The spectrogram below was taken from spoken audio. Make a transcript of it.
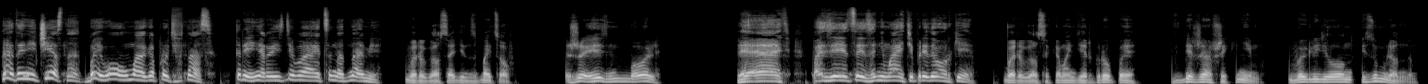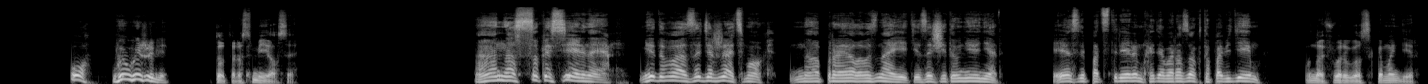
«Это нечестно! Боевого мага против нас! Тренер издевается над нами!» — выругался один из бойцов. «Жизнь — боль. «Блядь, позиции занимайте, придурки!» — выругался командир группы, вбежавший к ним. Выглядел он изумленным. «О, вы выжили!» — кто-то рассмеялся. «Она, сука, сильная. Едва задержать смог. Но правила вы знаете, защиты у нее нет. Если подстрелим хотя бы разок, то победим!» — вновь выругался командир.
